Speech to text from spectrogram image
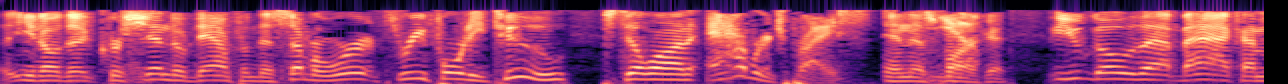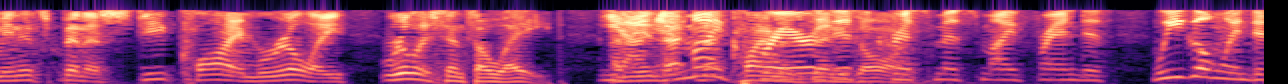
you know the crescendo down from this summer. We're at 342 still on average price in this Yeah. market. You go that back, I mean, it's been a steep climb, really, really since 08. Yeah, I mean, that, and my prayer this going. Christmas, my friend, is we go into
